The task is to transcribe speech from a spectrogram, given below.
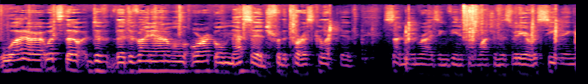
what are what's the the divine animal oracle message for the Taurus collective, sun, moon, rising, Venus I'm watching this video, receiving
